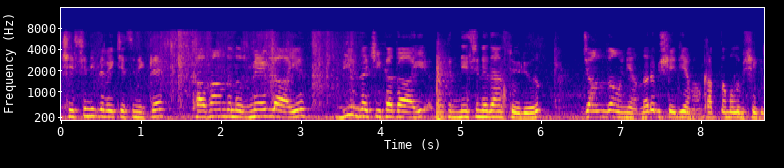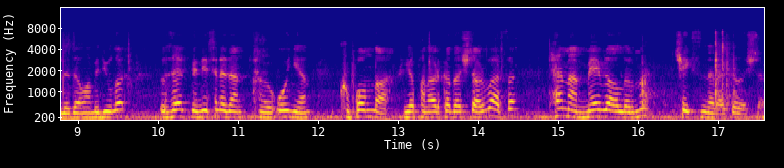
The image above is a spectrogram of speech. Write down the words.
Kesinlikle ve kesinlikle kazandığınız mevlayı bir dakika dahi bakın nesi neden söylüyorum. Canlıdan oynayanlara bir şey diyemem. Katlamalı bir şekilde devam ediyorlar. Özellikle Nesine'den e, oynayan kuponla yapan arkadaşlar varsa hemen mevlalarını çeksinler arkadaşlar.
